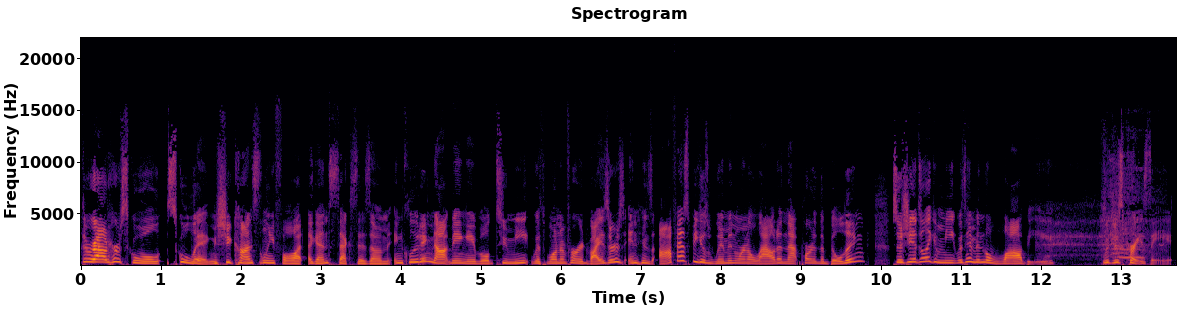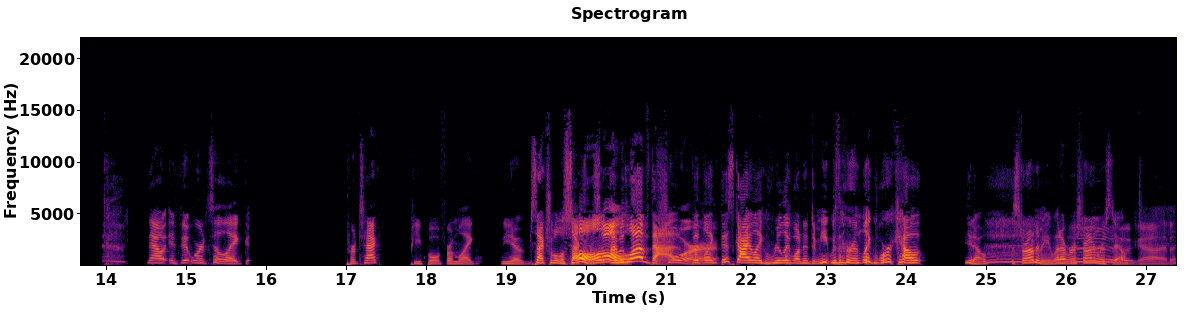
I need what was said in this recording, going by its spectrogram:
throughout her school schooling, she constantly fought against sexism, including not being able to meet with one of her advisors in his office because women weren't allowed in that part of the building. So she had to like meet with him in the lobby, which is crazy. Now, if it were to like protect people from like you know Sexual assault, Sexual I would love that. But like this guy, like really wanted to meet with her and like work out, you know, astronomy, whatever astronomers do. Oh god.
